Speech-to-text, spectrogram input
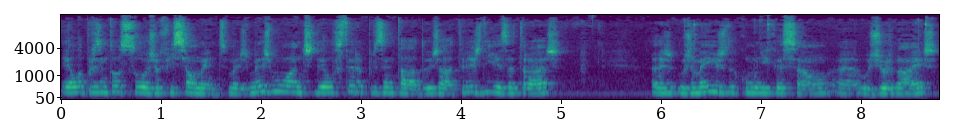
ele apresentou-se hoje oficialmente, mas mesmo antes dele se ter apresentado, já há três dias atrás, os meios de comunicação, uh, os jornais,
